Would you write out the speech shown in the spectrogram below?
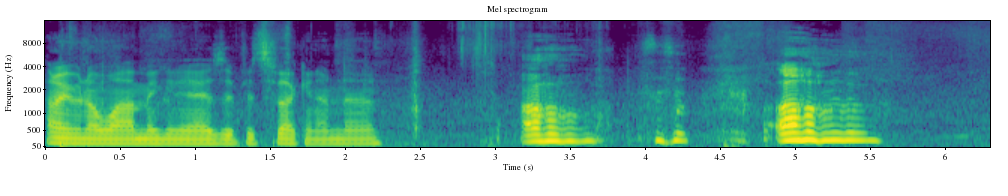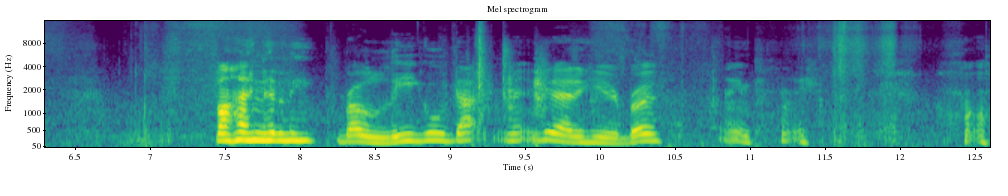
I don't even know why I'm making it as if it's fucking unknown. Oh. oh. Finally. Bro, legal document. Get out of here, bro. I ain't playing.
